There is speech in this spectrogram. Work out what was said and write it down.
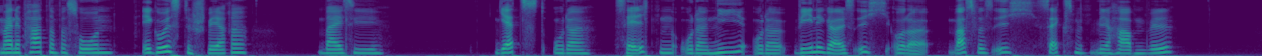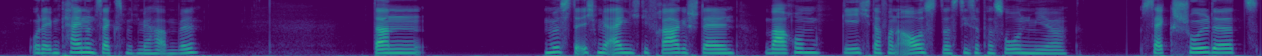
meine Partnerperson egoistisch wäre, weil sie jetzt oder selten oder nie oder weniger als ich oder was weiß ich Sex mit mir haben will oder eben keinen Sex mit mir haben will, dann müsste ich mir eigentlich die Frage stellen, warum gehe ich davon aus, dass diese Person mir Sex schuldet,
